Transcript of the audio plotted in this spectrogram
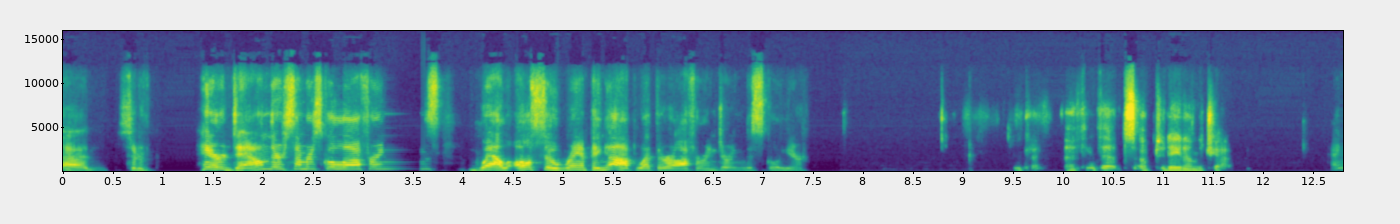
uh, sort of pared down their summer school offerings while also ramping up what they're offering during the school year. Okay, I think that's up to date on the chat. Okay.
